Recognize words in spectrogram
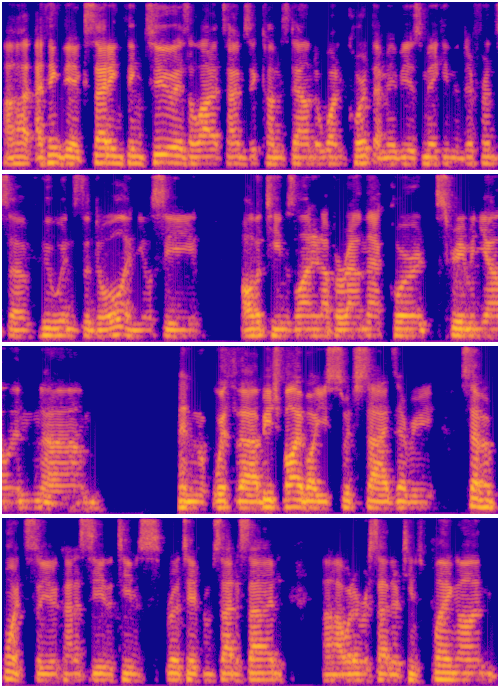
Uh, I think the exciting thing too is a lot of times it comes down to one court that maybe is making the difference of who wins the duel, and you'll see all the teams lining up around that court, screaming, yelling. Um, and with uh, beach volleyball, you switch sides every seven points, so you kind of see the teams rotate from side to side uh, whatever side their team's playing on.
